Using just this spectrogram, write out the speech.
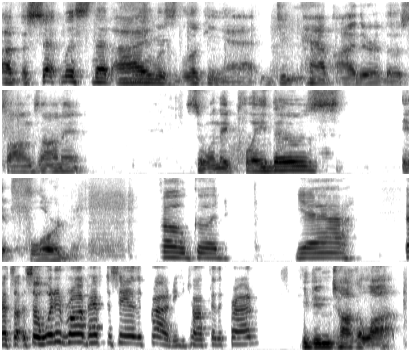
uh, the set list that I was looking at didn't have either of those songs on it. So when they played those, it floored me. Oh, good. Yeah. That's so. What did Rob have to say to the crowd? Did he talk to the crowd? He didn't talk a lot,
